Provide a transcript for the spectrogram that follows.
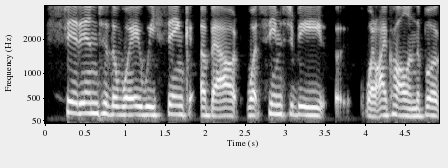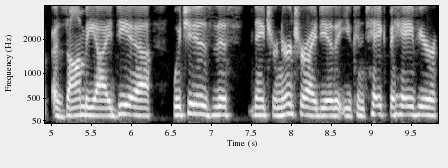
fit into the way we think about what seems to be uh, what i call in the book a zombie idea which is this nature nurture idea that you can take behavior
